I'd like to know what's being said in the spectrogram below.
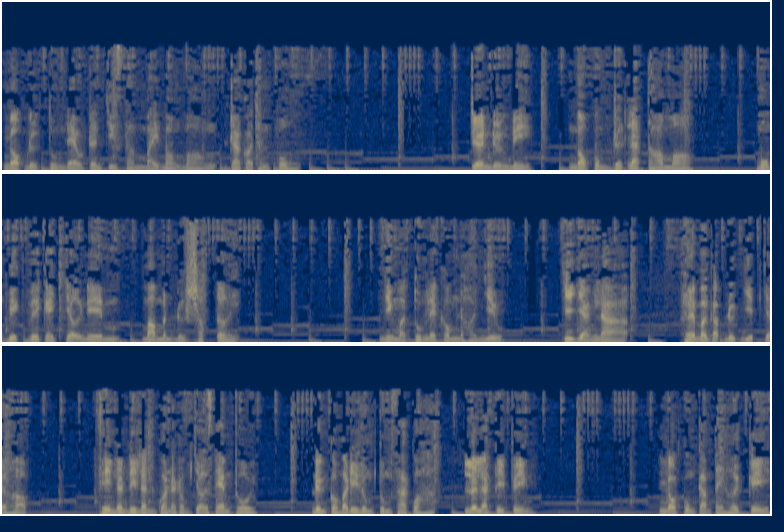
Ngọc được Tuấn đèo trên chiếc xăm bảy bon bon ra khỏi thành phố. Trên đường đi, Ngọc cũng rất là tò mò, muốn biết về cái chợ đêm mà mình được sắp tới. Nhưng mà Tuấn lại không nói nhiều, chỉ dặn là hệ mà gặp được dịp chợ họp thì nên đi lanh quanh ở trong chợ xem thôi, đừng có mà đi lung tung xa quá, lỡ lạc thì phiền. Ngọc cũng cảm thấy hơi kỳ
